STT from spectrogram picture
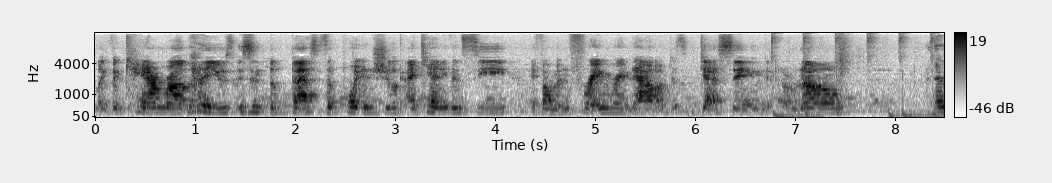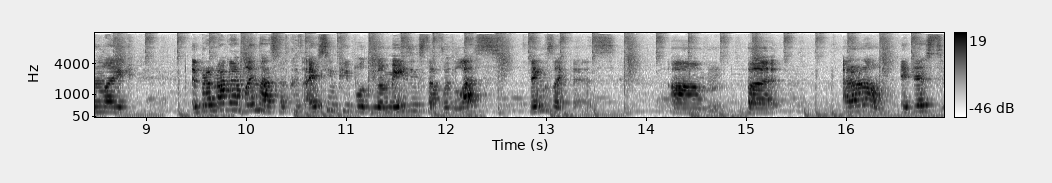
like the camera that I use isn't the best. It's a point and shoot. Like I can't even see if I'm in frame right now. I'm just guessing. I don't know. And like, but I'm not gonna blame that stuff because I've seen people do amazing stuff with less things like this. Um, but I don't know. It just,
